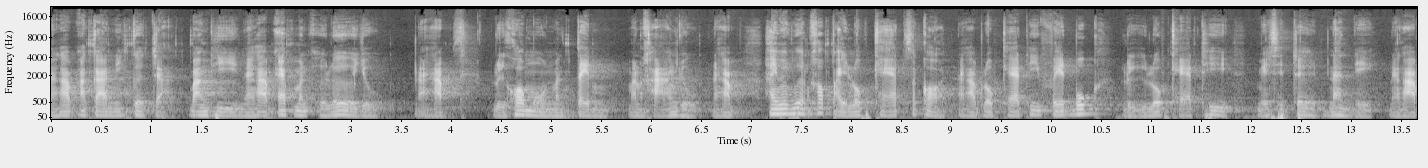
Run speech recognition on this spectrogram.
นะครับ อาการนี้เกิดจากบางทีนะครับแอปมันเออร์เลอร์อยู่นะครับหรือข้อมูลมันเต็มมันค้างอยู่นะครับให้เพื่อนๆเข้าไปลบแคสซะก่อนนะครับลบแคสที่ Facebook หรือลบแคสที่ Messenger นั่นเองนะครับ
